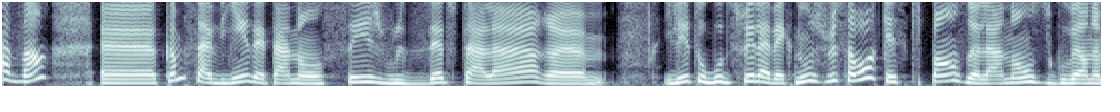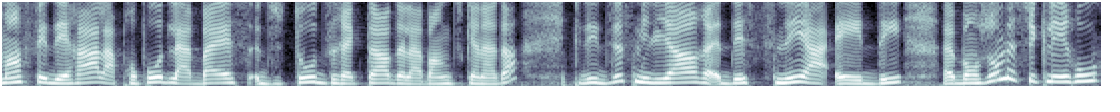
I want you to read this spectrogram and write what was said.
avant, comme ça vient d'être annoncé, je vous le disais tout à l'heure, il est au bout du fil avec nous. Je veux savoir qu'est-ce qu'il pense de l'annonce du gouvernement fédéral à propos de la baisse du taux directeur de la Banque du Canada, puis des 10 milliards destinés à aider. bonjour, Monsieur Cléroux.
